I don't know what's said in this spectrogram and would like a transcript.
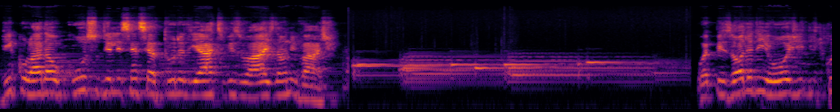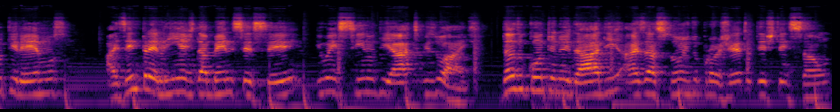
vinculada ao curso de licenciatura de Artes Visuais da Univasf. O episódio de hoje discutiremos as entrelinhas da BNCC e o ensino de artes visuais, dando continuidade às ações do projeto de extensão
